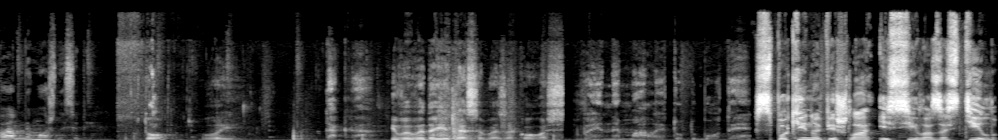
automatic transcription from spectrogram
Вам не можна сюди. Хто ви така? І ви видаєте себе за когось. Тут бути. Спокійно пішла і сіла за стіл.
